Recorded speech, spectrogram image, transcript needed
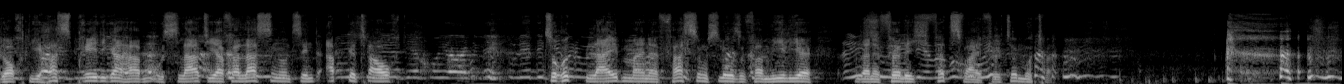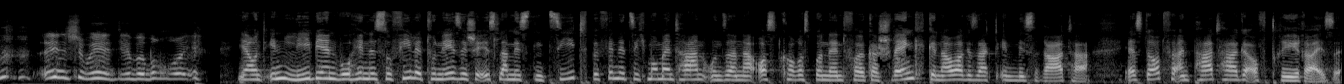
Doch die Hassprediger haben Uslatia verlassen und sind abgetaucht. Zurück bleiben eine fassungslose Familie und eine völlig verzweifelte Mutter. Ja, und in Libyen, wohin es so viele tunesische Islamisten zieht, befindet sich momentan unser Nahostkorrespondent Volker Schwenk, genauer gesagt in Misrata. Er ist dort für ein paar Tage auf Drehreise.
